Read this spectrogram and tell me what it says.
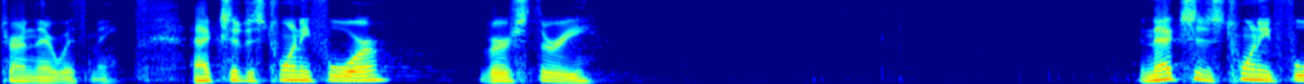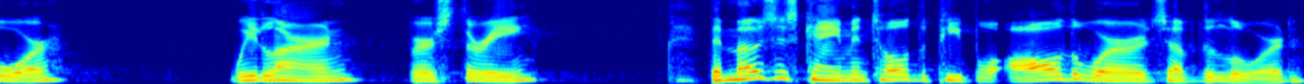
Turn there with me. Exodus 24, verse 3. In Exodus 24, we learn, verse 3, that Moses came and told the people all the words of the Lord,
